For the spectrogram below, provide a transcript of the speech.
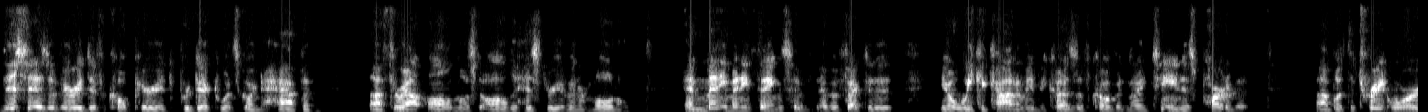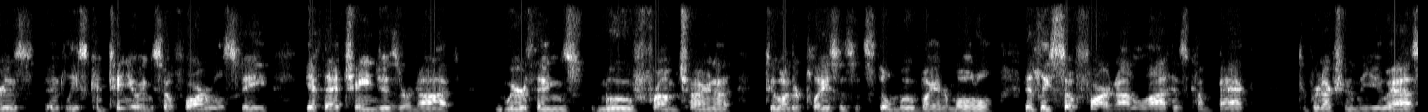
this is a very difficult period to predict what's going to happen uh, throughout almost all the history of intermodal. And many, many things have, have affected it. You know, weak economy because of COVID-19 is part of it. Uh, but the trade war is at least continuing so far. We'll see if that changes or not, where things move from China to other places that still move by intermodal. At least so far, not a lot has come back to production in the U.S.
